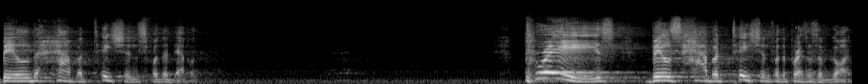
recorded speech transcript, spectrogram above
build habitations for the devil. Praise builds habitation for the presence of God.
